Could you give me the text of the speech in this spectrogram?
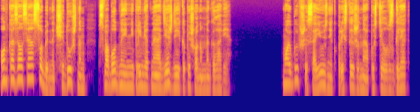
он казался особенно тщедушным в свободной неприметной одежде и капюшоном на голове. Мой бывший союзник пристыженно опустил взгляд,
